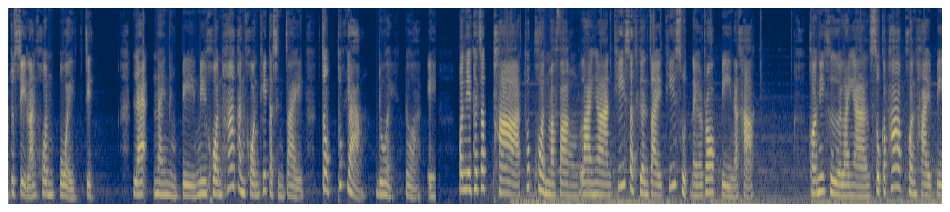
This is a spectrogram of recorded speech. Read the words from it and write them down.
13.4 ล้านคนป่วยจิต และในหนึ่งปีมีคน 5,000 คนที่ตัดสินใจ จบทุกอย่างด้วยตัวเอง วันนี้เพชรจะพาทุกคนมาฟังรายงานที่สะเทือนใจที่สุดในรอบปีนะคะ เพราะนี่คือรายงานสุขภาพคนไทยปี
